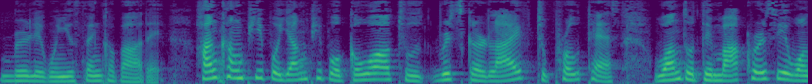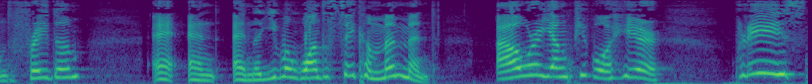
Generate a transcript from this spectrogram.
Really, when you think about it, Hong Kong people, young people go out to risk their life to protest, want to democracy, want freedom, and, and, and even want the Second Amendment. Our young people here, please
